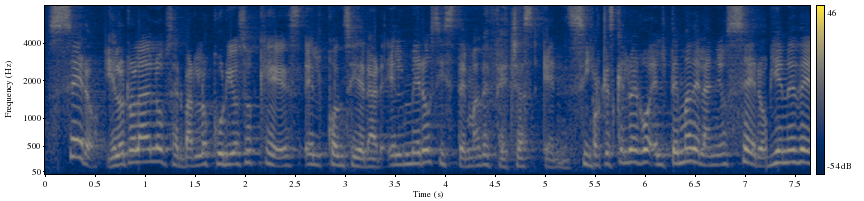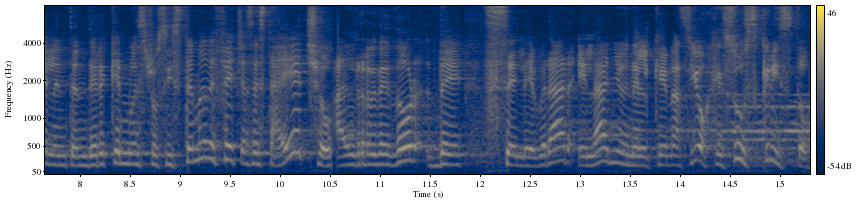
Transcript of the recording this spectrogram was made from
cero. Y el otro lado, el observar lo curioso que es el considerar el mero sistema de fechas en sí, porque es que luego el tema del año cero viene del entender que nuestro sistema de fechas está hecho alrededor de celebrar el año en el que nació Jesús Cristo,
